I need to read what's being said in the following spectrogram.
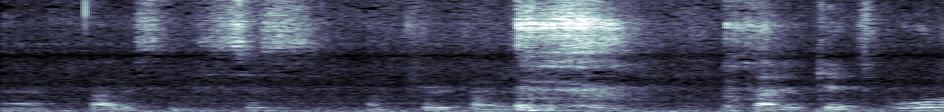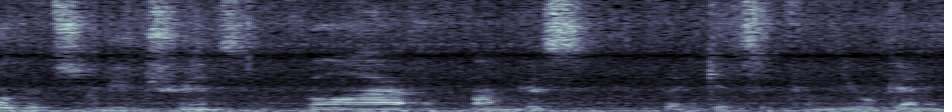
uh, photosynthesis, of fruit photosynthesis, but it gets all of its nutrients via a fungus that gets it from the organic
